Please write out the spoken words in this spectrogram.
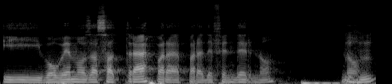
y volvemos hacia atrás para, para defender, ¿no? No.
